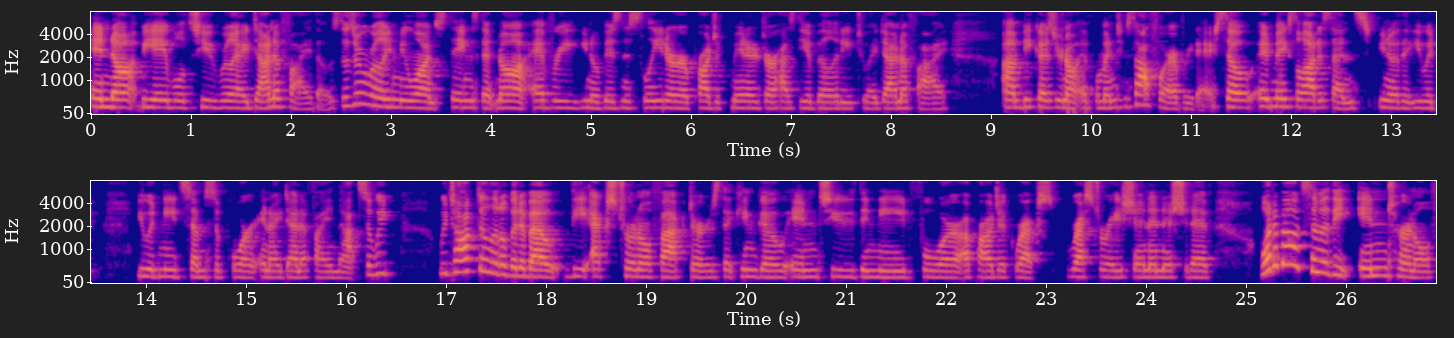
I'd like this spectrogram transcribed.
and not be able to really identify those. Those are really nuanced things that not every you know business leader or project manager has the ability to identify um, because you're not implementing software every day. So it makes a lot of sense you know that you would you would need some support in identifying that. So we we talked a little bit about the external factors that can go into the need for a project rex- restoration initiative what about some of the internal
